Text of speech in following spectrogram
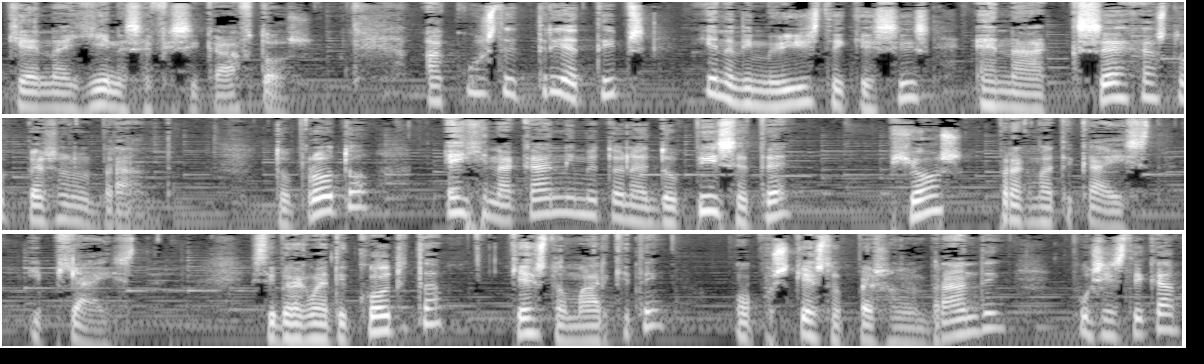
και να γίνεσαι φυσικά αυτός. Ακούστε τρία tips για να δημιουργήσετε κι εσείς ένα αξέχαστο personal brand. Το πρώτο έχει να κάνει με το να εντοπίσετε ποιος πραγματικά είστε ή ποια είστε. Στην πραγματικότητα και στο marketing όπως και στο personal branding, που ουσιαστικά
